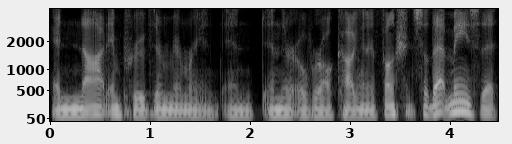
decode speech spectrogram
and not improve their memory and, and, and their overall cognitive function. So that means that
